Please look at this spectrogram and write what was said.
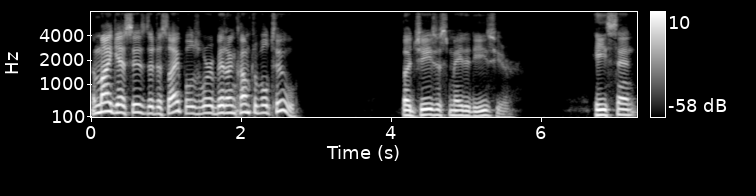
And my guess is the disciples were a bit uncomfortable too. But Jesus made it easier. He sent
